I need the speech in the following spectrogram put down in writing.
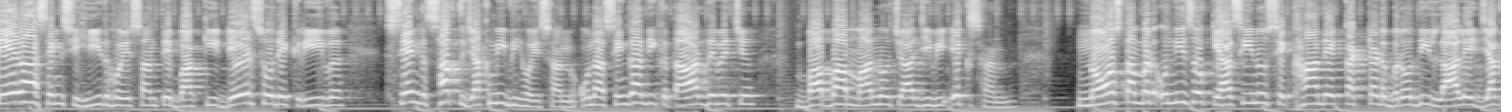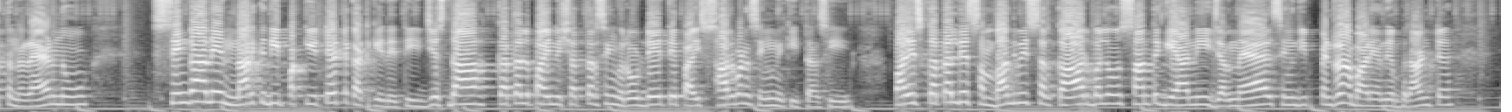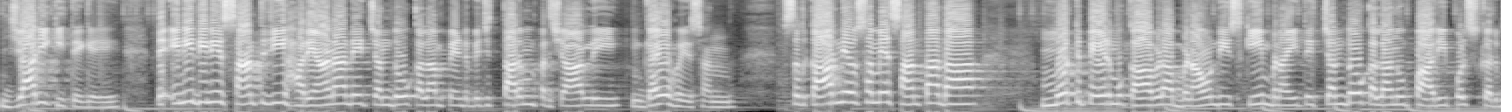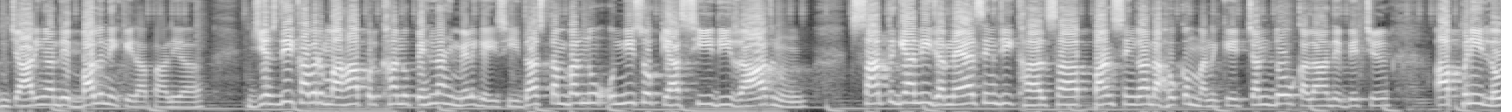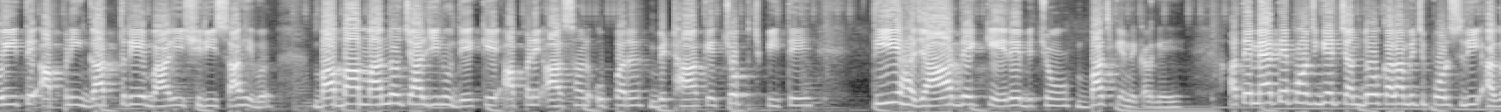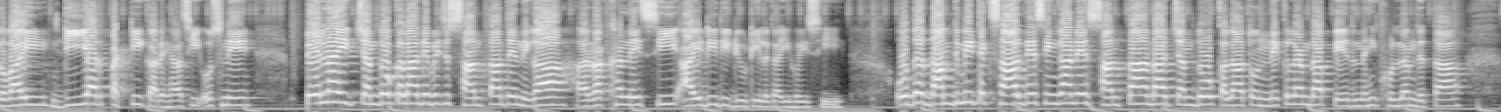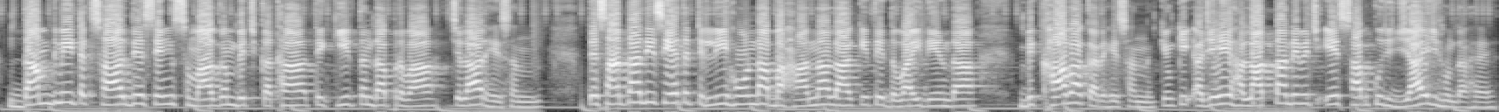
13 ਸਿੰਘ ਸ਼ਹੀਦ ਹੋਏ ਸਨ ਤੇ ਬਾਕੀ 150 ਦੇ ਕਰੀਬ ਸਿੰਘ ਸਖਤ ਜ਼ਖਮੀ ਵੀ ਹੋਏ ਸਨ। ਉਹਨਾਂ ਸਿੰਘਾਂ ਦੀ ਕਤਾਰ ਦੇ ਵਿੱਚ ਬਾਬਾ ਮਾਨੋ ਚਾਲ ਜੀ ਵੀ ਇੱਕ ਸਨ। 9 ਸਤੰਬਰ 1981 ਨੂੰ ਸਿੱਖਾਂ ਦੇ ਕੱਟੜ ਵਿਰੋਧੀ ਲਾਲੇ ਜਗਤ ਨਰੈਣ ਨੂੰ ਸਿੰਘਾਂ ਨੇ ਨਰਕ ਦੀ ਪੱਕੀ ਟਿੱਟ ਕੱਟ ਕੇ ਦਿੱਤੀ, ਜਿਸ ਦਾ ਕਤਲ ਭਾਈ ਨਛੱਤਰ ਸਿੰਘ ਰੋਡੇ ਤੇ ਭਾਈ ਸਰਵਣ ਸਿੰਘ ਨੇ ਕੀਤਾ ਸੀ। ਪਰ ਇਸ ਕਤਲ ਦੇ ਸੰਬੰਧ ਵਿੱਚ ਸਰਕਾਰ ਵੱਲੋਂ ਸੰਤ ਗਿਆਨੀ ਜਰਨੈਲ ਸਿੰਘ ਜੀ ਪਿੰਡਰਾਂ ਵਾਲਿਆਂ ਦੇ ਬਰੰਟ ਜਾਰੀ ਕੀਤੇ ਗਏ ਤੇ ਇਨੀ ਦਿਨੀ ਸੰਤ ਜੀ ਹਰਿਆਣਾ ਦੇ ਚੰਦੋ ਕਲਾਂ ਪਿੰਡ ਵਿੱਚ ਧਰਮ ਪ੍ਰਚਾਰ ਲਈ ਗਏ ਹੋਏ ਸਨ। ਸਰਕਾਰ ਨੇ ਉਸ ਸਮੇਂ ਸੰਤਾਂ ਦਾ ਮੁੱਠ ਪੇੜ ਮੁਕਾਬਲਾ ਬਣਾਉਣ ਦੀ ਸਕੀਮ ਬਣਾਈ ਤੇ ਚੰਦੋ ਕਲਾ ਨੂੰ ਭਾਰੀ ਪੁਲਿਸ ਕਰਮਚਾਰੀਆਂ ਦੇ ਬਲ ਨੇ ਘੇਰਾ ਪਾ ਲਿਆ। ਜਿਸ ਦੀ ਖਬਰ ਮਹਾਪੁਰਖਾਂ ਨੂੰ ਪਹਿਲਾਂ ਹੀ ਮਿਲ ਗਈ ਸੀ 10 ਸਤੰਬਰ ਨੂੰ 1981 ਦੀ ਰਾਤ ਨੂੰ ਸੰਤ ਗਿਆਨੀ ਜਰਨੈਲ ਸਿੰਘ ਜੀ ਖਾਲਸਾ ਪੰਜ ਸਿੰਘਾਂ ਦਾ ਹੁਕਮ ਮੰਨ ਕੇ ਚੰਦੋ ਕਲਾਂ ਦੇ ਵਿੱਚ ਆਪਣੀ ਲੋਈ ਤੇ ਆਪਣੀ ਗਾਤਰੇ ਵਾਲੀ ਸ਼੍ਰੀ ਸਾਹਿਬ ਬਾਬਾ ਮਾਨੋ ਚਾਲ ਜੀ ਨੂੰ ਦੇਖ ਕੇ ਆਪਣੇ ਆਸਣ ਉੱਪਰ ਬਿਠਾ ਕੇ ਚੁੱਪ ਚਪੀਤੇ 30000 ਦੇ ਘੇਰੇ ਵਿੱਚੋਂ ਬਚ ਕੇ ਨਿਕਲ ਗਏ ਅਤੇ ਮੈਂ ਤੇ ਪਹੁੰਚ ਗਏ ਚੰਦੋ ਕਲਾਂ ਵਿੱਚ ਪੁਲਿਸ ਦੀ ਅਗਵਾਈ ਡੀਆਰ ਪੱਟੀ ਕਰ ਰਿਹਾ ਸੀ। ਉਸਨੇ ਪਹਿਲਾਂ ਹੀ ਚੰਦੋ ਕਲਾਂ ਦੇ ਵਿੱਚ ਸੰਤਾਂ ਤੇ ਨਿਗਾਹ ਰੱਖਣ ਲਈ ਸੀਆਈਡੀ ਦੀ ਡਿਊਟੀ ਲਗਾਈ ਹੋਈ ਸੀ। ਉਧਰ ਦਮਦਮੀ ਟਕਸਾਲ ਦੇ ਸਿੰਘਾਂ ਨੇ ਸੰਤਾਂ ਦਾ ਚੰਦੋ ਕਲਾਂ ਤੋਂ ਨਿਕਲਣ ਦਾ ਭੇਦ ਨਹੀਂ ਖੁੱਲਣ ਦਿੱਤਾ। ਦਮਦਮੀ ਟਕਸਾਲ ਦੇ ਸਿੰਘ ਸਮਾਗਮ ਵਿੱਚ ਕਥਾ ਤੇ ਕੀਰਤਨ ਦਾ ਪ੍ਰਵਾਹ ਚਲਾ ਰਹੇ ਸਨ ਤੇ ਸੰਤਾਂ ਦੀ ਸਿਹਤ ਢਿੱਲੀ ਹੋਣ ਦਾ ਬਹਾਨਾ ਲਾ ਕੇ ਤੇ ਦਵਾਈ ਦੇਣ ਦਾ ਵਿਖਾਵਾ ਕਰ ਰਹੇ ਸਨ, ਕਿਉਂਕਿ ਅਜਿਹੇ ਹਾਲਾਤਾਂ ਦੇ ਵਿੱਚ ਇਹ ਸਭ ਕੁਝ ਜਾਇਜ਼ ਹੁੰਦਾ ਹੈ।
